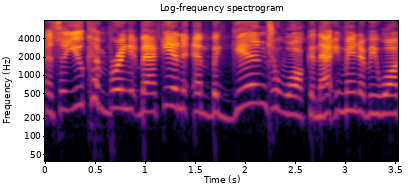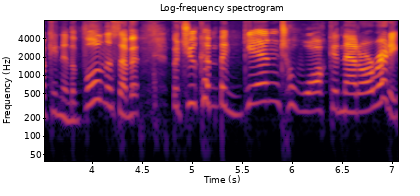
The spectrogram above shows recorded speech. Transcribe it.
And so you can bring it back in and begin to walk in that. You may not be walking in the fullness of it, but you can begin to walk in that already.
